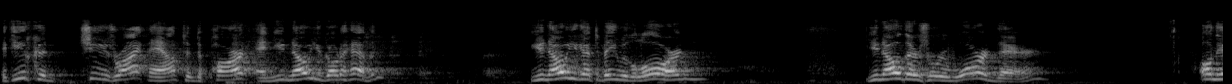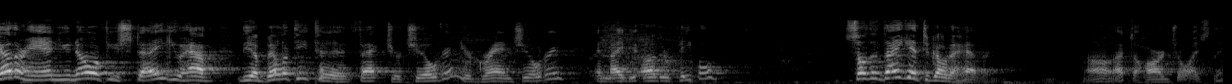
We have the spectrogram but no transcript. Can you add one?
If you could choose right now to depart and you know you go to heaven, you know you get to be with the Lord, you know there's a reward there. On the other hand, you know if you stay, you have the ability to affect your children, your grandchildren, and maybe other people so that they get to go to heaven. Oh, that's a hard choice then.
